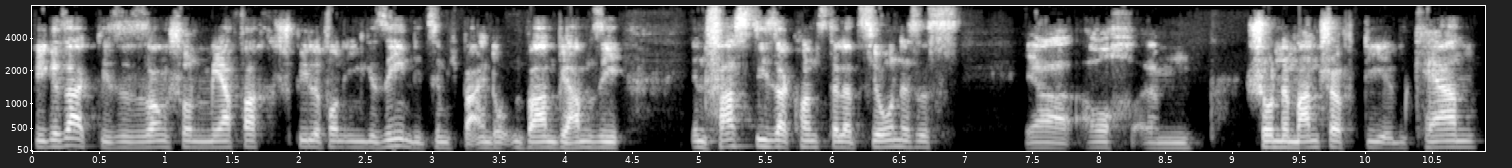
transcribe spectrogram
wie gesagt, diese Saison schon mehrfach Spiele von ihnen gesehen, die ziemlich beeindruckend waren. Wir haben sie in fast dieser Konstellation. Es ist ja auch ähm, schon eine Mannschaft, die im Kern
